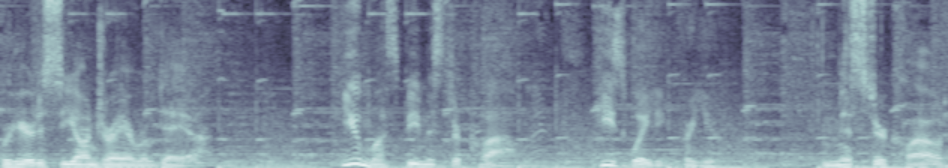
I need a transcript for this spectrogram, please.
We're here to see Andrea Rhodea. You must be Mr. Cloud. He's waiting for you. Mr. Cloud?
